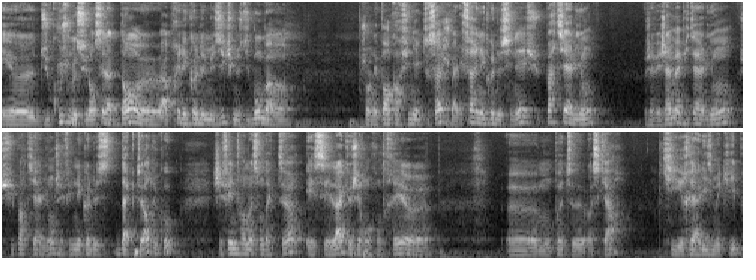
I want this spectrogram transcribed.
Et du coup, je me suis lancé là-dedans. après l'école de musique, je me suis dit, bon, ben, j'en ai pas encore fini avec tout ça, je vais aller faire une école de ciné. Et je suis parti à Lyon j'avais jamais habité à Lyon, je suis parti à Lyon, j'ai fait une école d'acteur du coup, j'ai fait une formation d'acteur et c'est là que j'ai rencontré euh, euh, mon pote euh, Oscar qui réalise mes clips,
